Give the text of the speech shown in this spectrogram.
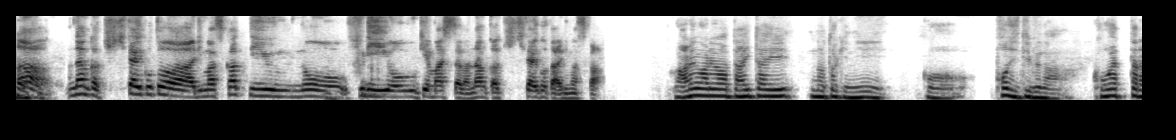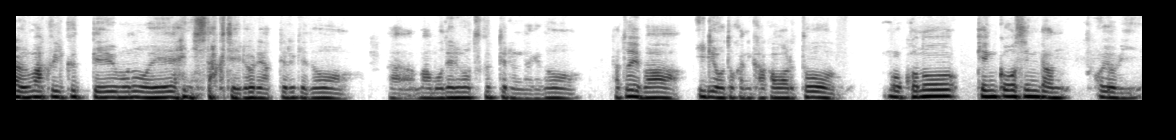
あなんか聞きたいことはありますか？っていうのを振りを受けましたが、なんか聞きたいことありますか？我々は大体の時に、こう、ポジティブな、こうやったらうまくいくっていうものを AI にしたくていろいろやってるけど、あまあ、モデルを作ってるんだけど、例えば医療とかに関わると、もうこの健康診断および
